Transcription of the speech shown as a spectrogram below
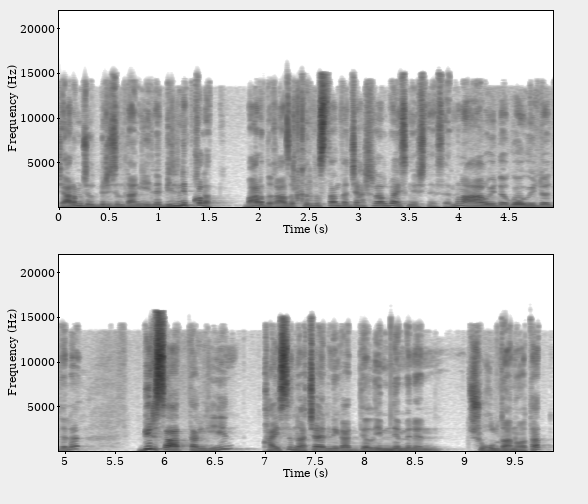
Жарым жыл бир жылдан кийин эле билинип калат. Баардыгы азыр кыргызстанда жашыра албайсың эч нерсе. Мына ак үйдө көк үйдө деле бир сааттан кийин кайсы начальник отдел эмне менен шугулданып атат?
